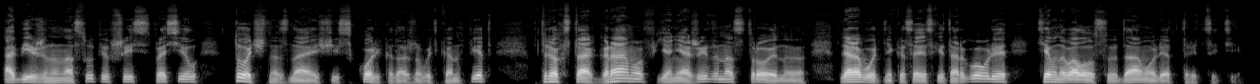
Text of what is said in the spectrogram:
Обиженно насупившись, спросил точно знающий, сколько должно быть конфет, в трехстах граммов я неожиданно стройную для работника советской торговли темноволосую даму лет тридцати.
